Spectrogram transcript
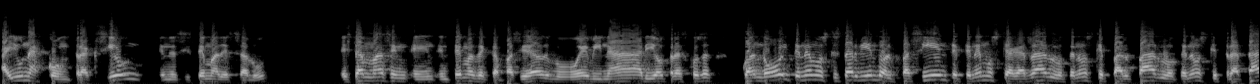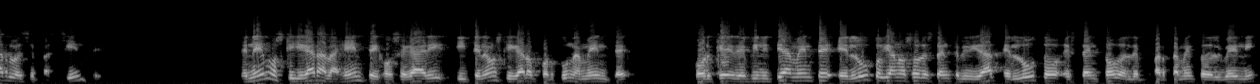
hay una contracción en el sistema de salud. Están más en, en temas de capacidad de webinar y otras cosas. Cuando hoy tenemos que estar viendo al paciente, tenemos que agarrarlo, tenemos que palparlo, tenemos que tratarlo ese paciente. Tenemos que llegar a la gente, José Gary, y tenemos que llegar oportunamente, porque definitivamente el luto ya no solo está en Trinidad, el luto está en todo el departamento del Beni,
